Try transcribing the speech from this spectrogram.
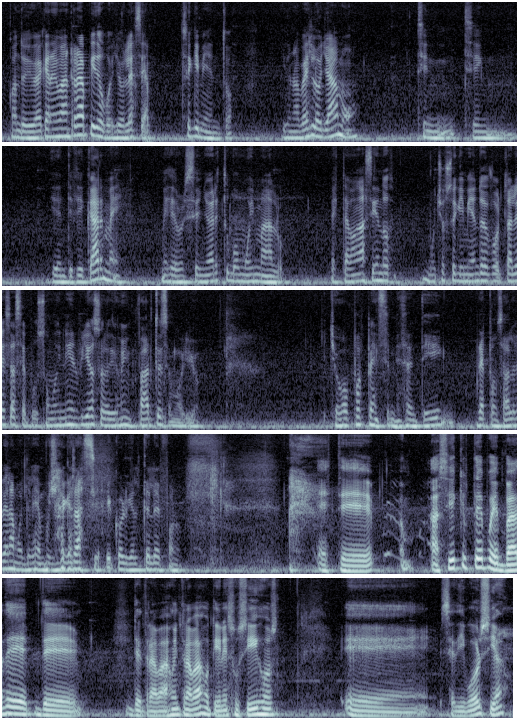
Cuando yo veía que no iban rápido, pues yo le hacía seguimiento. Y una vez lo llamo, sin, sin identificarme, me dijeron, el señor estuvo muy malo. Estaban haciendo mucho seguimiento de fortaleza, se puso muy nervioso, le dio un infarto y se murió. Yo pues pensé, me sentí responsable de la muerte, le dije muchas gracias y colgué el teléfono. Este, así es que usted pues va de, de- de trabajo en trabajo, tiene sus hijos, eh, se divorcia.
